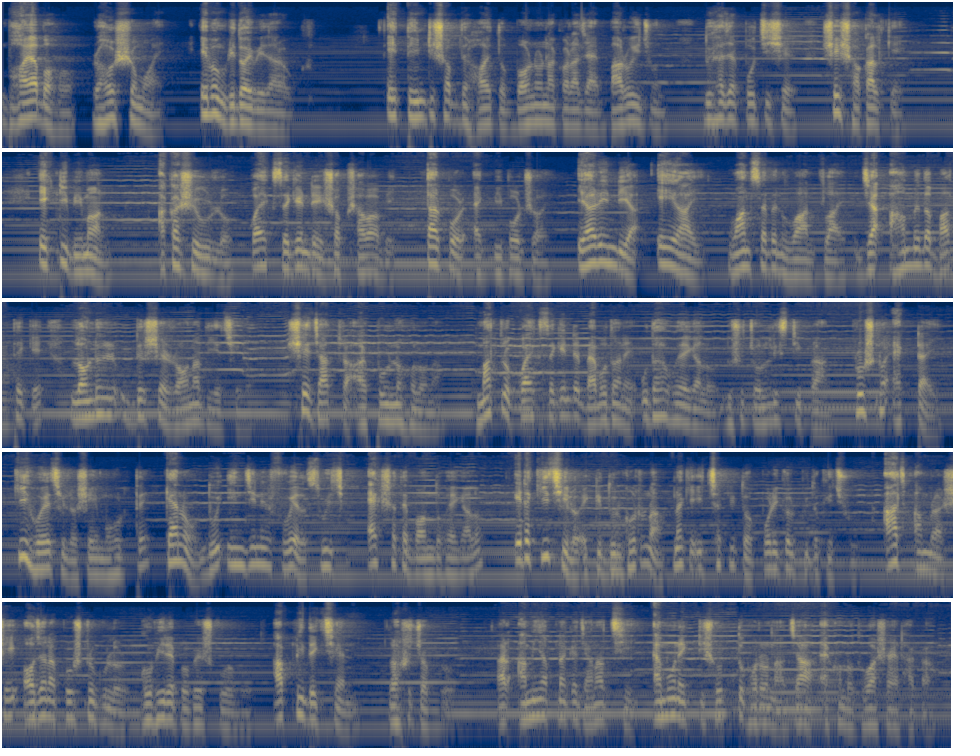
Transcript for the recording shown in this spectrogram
ভয়াবহ, রহস্যময় এবং হৃদয় বিদারক এই তিনটি শব্দের হয়তো বর্ণনা করা যায় বারোই জুন দুই হাজার পঁচিশের সেই সকালকে। একটি বিমান আকাশে উড়ল, কয়েক সেকেন্ডে সব স্বাভাবিক। তারপর এক বিপর্যয়। Air India AI one seven one flight, যা আহমেদাবাদ থেকে লন্ডনের উদ্দেশ্যে রওনা দিয়েছিল। সে যাত্রা আর পূর্ণ হলো না। মাত্র কয়েক সেকেন্ডের ব্যবধানে উধাও হয়ে গেল দুশো চল্লিশটি প্রাণ। প্রশ্ন একটাই কি হয়েছিল সেই মুহূর্তে? কেন দুই ইঞ্জিনের ফুয়েল সুইচ একসাথে বন্ধ হয়ে গেল? এটা কি ছিল, একটি দুর্ঘটনা, নাকি ইচ্ছাকৃত পরিকল্পিত কিছু? আজ আমরা সেই অজানা প্রশ্নগুলোর গভীরে প্রবেশ করব। আপনি দেখছেন রসচক্র। আর আমি আপনাকে জানাচ্ছি, এমন একটি সত্য ঘটনা যা এখনও ধোয়াশায় ঢাকা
